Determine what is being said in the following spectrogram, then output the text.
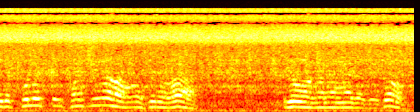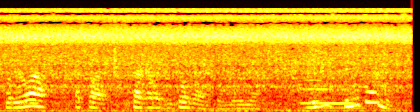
え。でこの先はお城はようわからないだけど、これはやっぱ下から人だと思います。右冷たいもん。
